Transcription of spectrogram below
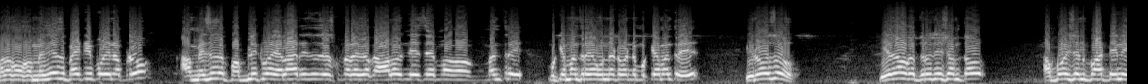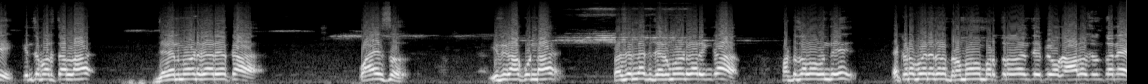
మనకు ఒక మెసేజ్ బయటికి పోయినప్పుడు ఆ మెసేజ్ పబ్లిక్లో ఎలా రిసీవ్ చేసుకుంటారో అనేది ఒక ఆలోచన చేసే మంత్రి ముఖ్యమంత్రిగా ఉన్నటువంటి ముఖ్యమంత్రి ఈరోజు ఏదో ఒక దురుద్దేశంతో అపోజిషన్ పార్టీని కించపరచాలా? జగన్మోహన్ గారి యొక్క వాయిస్ ఇది కాకుండా ప్రజల్లోకి జగన్మోహన్ గారు ఇంకా పట్టుదల ఉంది. ఎక్కడ పోయినా కూడా బ్రహ్మాండం పడుతున్నారని చెప్పి ఒక ఆలోచనతోనే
